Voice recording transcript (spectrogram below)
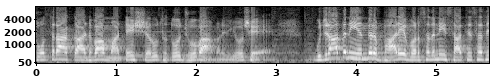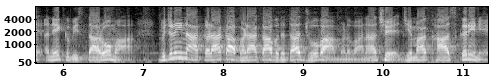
ચોતરા કાઢવા માટે શરૂ થતો જોવા મળી રહ્યો છે. ગુજરાતની અંદર ભારે વરસાદની સાથે સાથે અનેક વિસ્તારોમાં વીજળીના કડાકા ભડાકા વધતા જોવા મળવાના છે, જેમાં ખાસ કરીને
